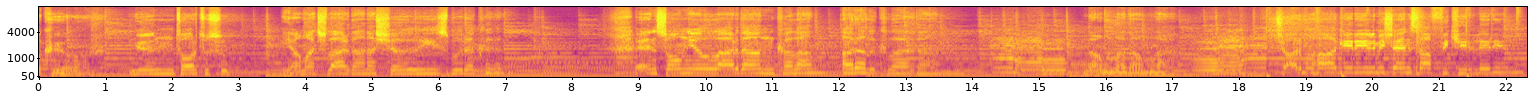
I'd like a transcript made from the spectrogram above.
Akıyor gün tortusu Yamaçlardan aşağı iz bırakıp En son yıllardan kalan aralıklardan Damla damla Çarmıha gerilmiş en saf fikirlerim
